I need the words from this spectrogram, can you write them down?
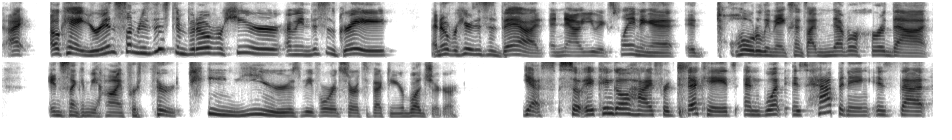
I okay you're insulin resistant but over here I mean this is great and over here, this is bad. And now you explaining it, it totally makes sense. I've never heard that insulin can be high for 13 years before it starts affecting your blood sugar. Yes. So it can go high for decades. And what is happening is that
